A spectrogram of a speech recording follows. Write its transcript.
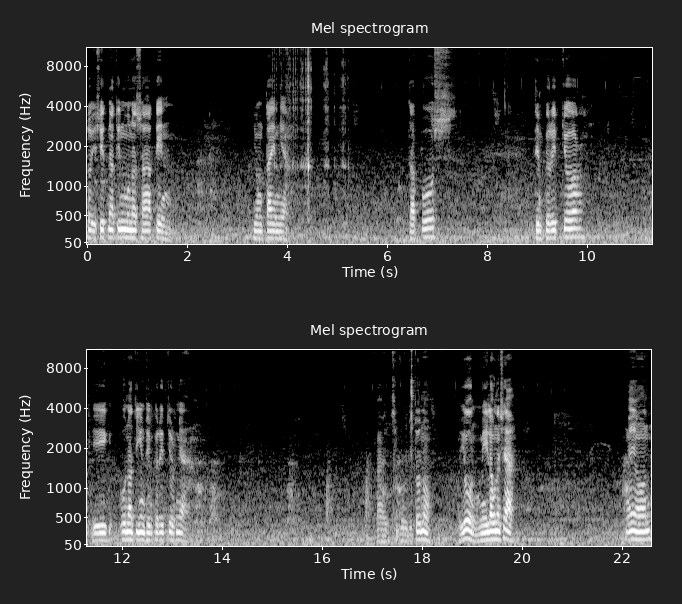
So isit natin muna sa atin yung time niya. Tapos temperature i-on natin yung temperature niya. Kahit siguro dito no. Ayun, umilaw na siya. Ngayon,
